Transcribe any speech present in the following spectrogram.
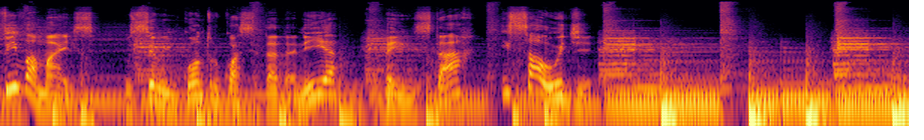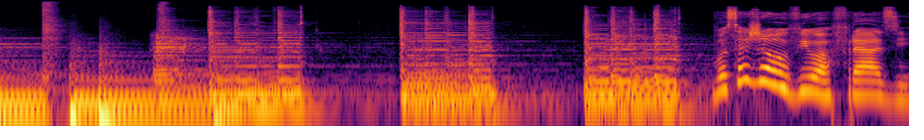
Viva Mais o seu encontro com a cidadania, bem-estar e saúde. Você já ouviu a frase,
